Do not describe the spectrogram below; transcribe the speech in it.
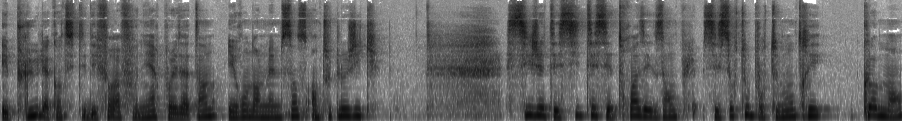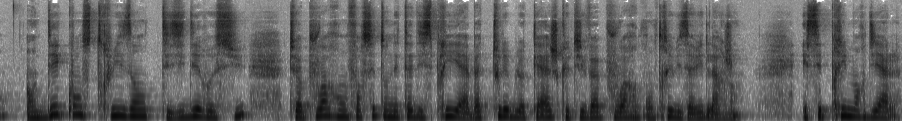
et plus la quantité d'efforts à fournir pour les atteindre iront dans le même sens en toute logique. Si je t'ai cité ces trois exemples, c'est surtout pour te montrer comment, en déconstruisant tes idées reçues, tu vas pouvoir renforcer ton état d'esprit et abattre tous les blocages que tu vas pouvoir rencontrer vis-à-vis de l'argent. Et c'est primordial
